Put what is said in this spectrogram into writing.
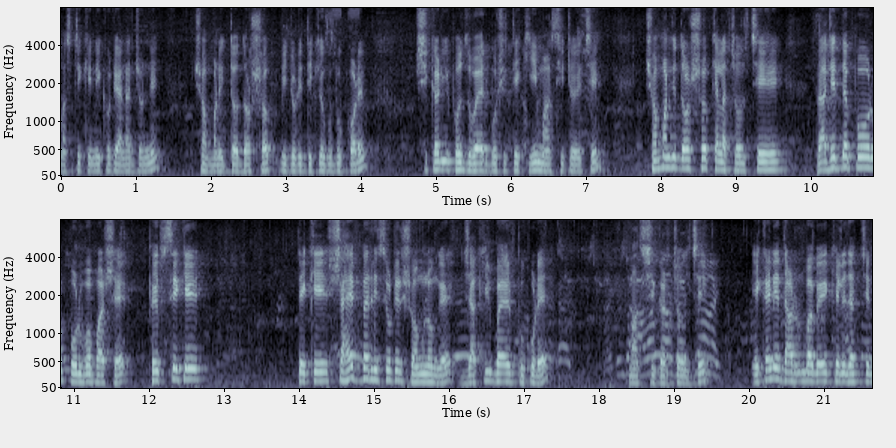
মাছটিকে নিকটে আনার জন্যে। সম্মানিত দর্শক, ভিডিওটির দিকে উপভোগ করেন। শিকারি ফজলু ভাইয়ের বসিতে কী মাছ হিট হয়েছে। সম্মানিত দর্শক, খেলা চলছে রাজেন্দ্রপুর পূর্ব পাশে ফেপসিকে থেকে সাহেব ভাই রিসোর্টের সংলগ্নে জাকির ভাইয়ের পুকুরে। মাছ শিকার চলছে। এখানে দারুণভাবে খেলে যাচ্ছেন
